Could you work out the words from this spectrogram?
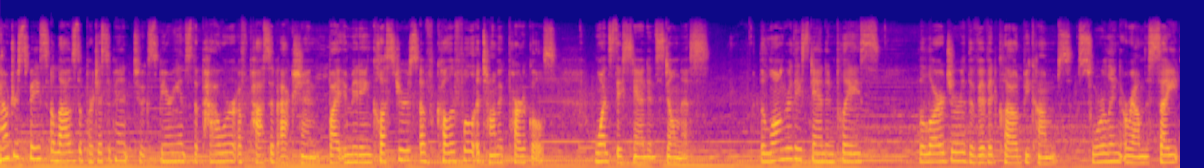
Counterspace allows the participant to experience the power of passive action by emitting clusters of colorful atomic particles once they stand in stillness. The longer they stand in place, the larger the vivid cloud becomes, swirling around the site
